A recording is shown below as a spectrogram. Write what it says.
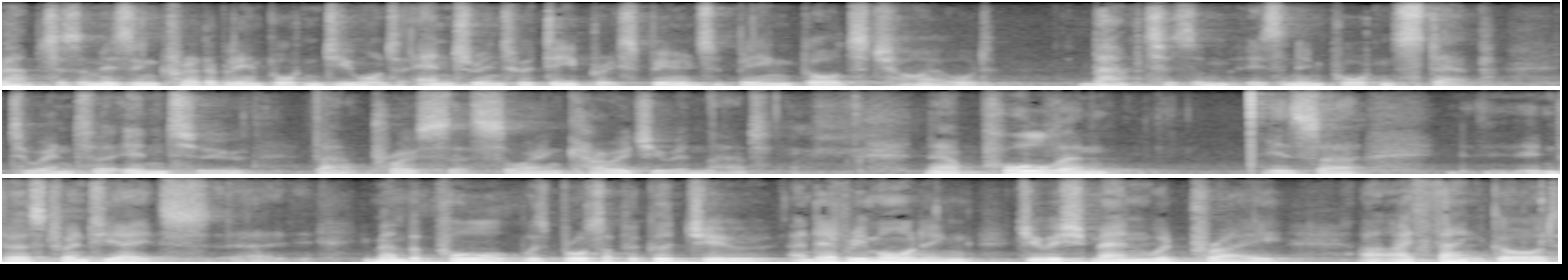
Baptism is incredibly important. Do you want to enter into a deeper experience of being God's child? Baptism is an important step to enter into that process. So I encourage you in that. Now, Paul then is uh, in verse 28. Uh, remember, Paul was brought up a good Jew, and every morning Jewish men would pray, uh, I thank God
